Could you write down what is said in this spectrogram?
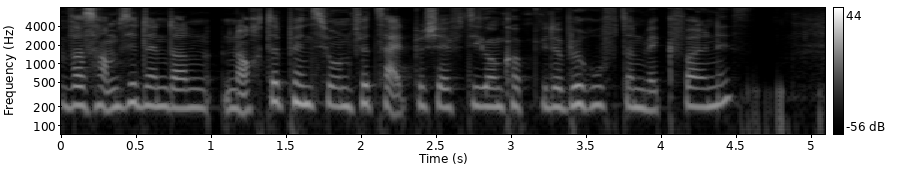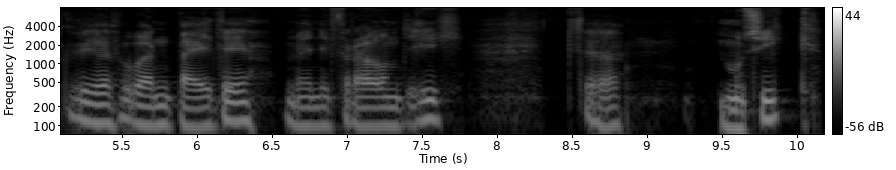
Was haben Sie denn dann nach der Pension für Zeitbeschäftigung gehabt, wie der Beruf dann weggefallen ist? Wir waren beide, meine Frau und ich, der Musik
